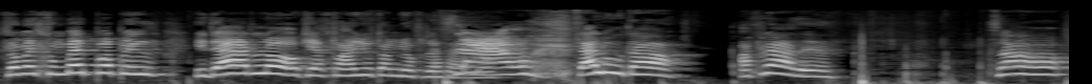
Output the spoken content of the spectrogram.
Ci ho messo un bel po' per idearlo. Ho chiesto aiuto a mio fratello. Ciao. Saluta! A frate! Ciao.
